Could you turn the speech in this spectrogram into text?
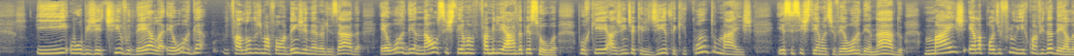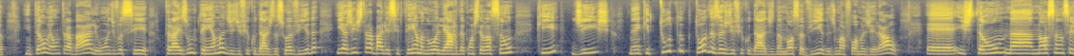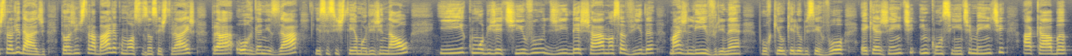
e o objetivo dela é orga falando de uma forma bem generalizada, é ordenar o sistema familiar da pessoa. Porque a gente acredita que quanto mais esse sistema estiver ordenado, mais ela pode fluir com a vida dela. Então, é um trabalho onde você traz um tema de dificuldade da sua vida e a gente trabalha esse tema no olhar da constelação que diz né, que tudo, todas as dificuldades da nossa vida, de uma forma geral, é, estão na nossa ancestralidade. Então, a gente trabalha com nossos ancestrais para organizar esse sistema original e com o objetivo de deixar a nossa vida mais livre, né? Porque o que ele observou é que a gente inconscientemente acaba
